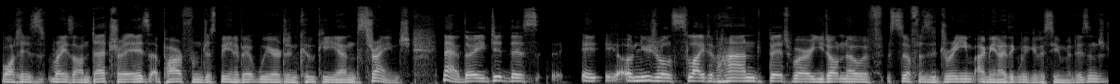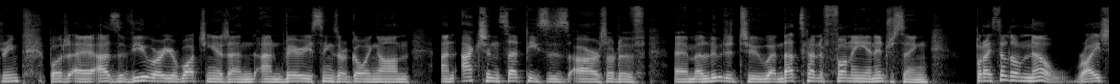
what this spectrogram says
what his raison d'etre is, apart from just being a bit weird and kooky and strange. Now they did this uh, unusual sleight of hand bit where you don't know if stuff is a dream. I mean, I think we could assume it isn't a dream, but uh, as a viewer, you're watching it and and various things are going on, and action set pieces are sort of um, alluded to, and that's kind of funny and interesting but I still don't know, right?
